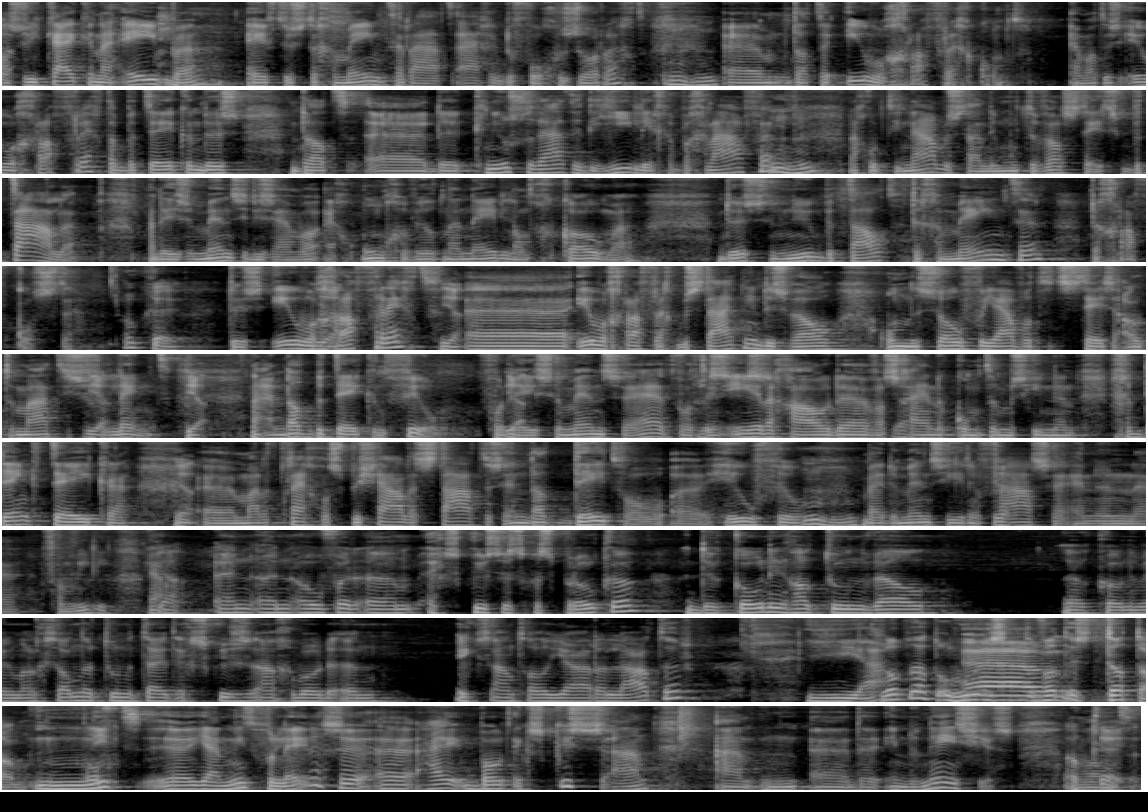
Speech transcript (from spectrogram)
Als we kijken naar Epe, heeft dus de gemeenteraad eigenlijk ervoor gezorgd ehm, dat er eeuwig grafrecht komt. En wat is eeuwig grafrecht? Dat betekent dus dat eh, de knielsoldaten die hier liggen begraven, Mhm. nou goed, die nabestaan, die moeten wel steeds betalen. Maar deze mensen die zijn wel echt ongewild naar Nederland gekomen. Dus nu betaalt de gemeente de grafkosten. Oké. Dus eeuwig grafrecht. Ja. eh, eeuwig grafrecht bestaat niet. Dus wel om de zoveel jaar wordt het steeds automatisch Ja. verlengd. Ja. Nou, en dat betekent veel voor Ja. deze mensen. Hè. Het wordt in ere gehouden. Waarschijnlijk komt er misschien een gedenkteken. Ja. Eh, maar het krijgt wel speciale status. En dat deed wel eh, heel veel Mhm. bij de mensen hier in Fase en hun eh, familie. Ja. Ja. en, en over ehm, excuses gesproken. De koning had toen wel, koning Willem-Alexander, toen de tijd excuses aangeboden een x aantal jaren later. Ja. Klopt dat? Hoe is, Ehm, wat is dat dan? Niet, eh, ja, niet volledig. Ze, eh, hij bood excuses aan aan eh, de Indonesiërs. Oké. Want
